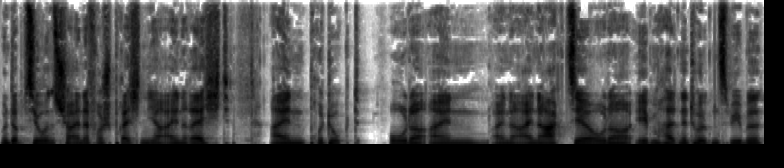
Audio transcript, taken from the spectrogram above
Und Optionsscheine versprechen ja ein Recht, ein Produkt oder ein, eine, eine Aktie oder eben halt eine Tulpenzwiebel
